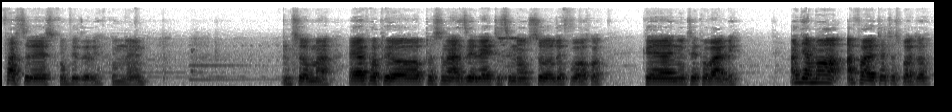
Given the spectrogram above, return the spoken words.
facile sconfiggerli. Con, insomma, era proprio personaggi elettrici, non solo del fuoco, che è inutile provarli. Andiamo a fare il teletrasporto.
